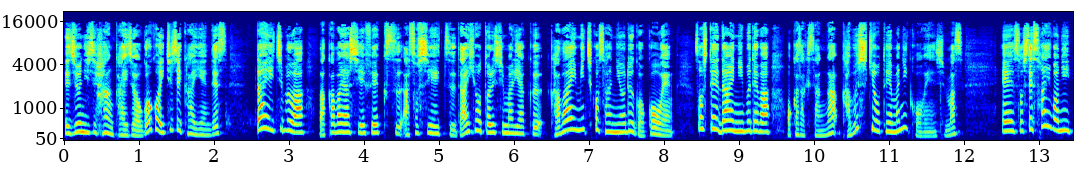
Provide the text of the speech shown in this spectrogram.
12時半会場午後1時開演です。第1部は若林 FX アソシエイツ代表取締役河合美智子さんによるご講演。そして第2部では岡崎さんが株式をテーマに講演します。えー、そして最後に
